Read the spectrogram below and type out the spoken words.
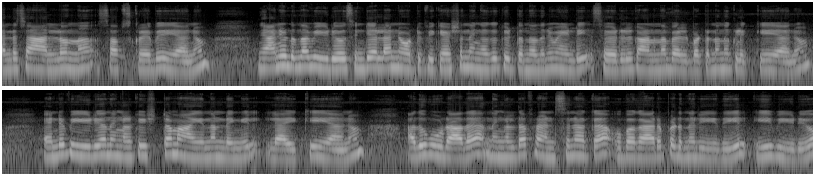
എന്റെ ചാനലൊന്ന് സബ്സ്ക്രൈബ് ചെയ്യാനും ഞാനിടുന്ന വീഡിയോസിന്റെ എല്ലാം നോട്ടിഫിക്കേഷൻ നിങ്ങൾക്ക് കിട്ടുന്നതിന് വേണ്ടി സൈഡിൽ കാണുന്ന ബെൽ ബട്ടൺ ഒന്ന് ക്ലിക്ക് ചെയ്യാനും എന്റെ വീഡിയോ നിങ്ങൾക്ക് ഇഷ്ടമായെന്നുണ്ടെങ്കിൽ ലൈക്ക് ചെയ്യാനും അതുകൂടാതെ നിങ്ങളുടെ ഫ്രണ്ട്സിനൊക്കെ ഉപകാരപ്പെടുന്ന രീതിയിൽ ഈ വീഡിയോ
